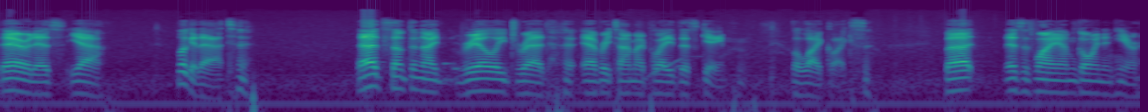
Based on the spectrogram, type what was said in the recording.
there it is, yeah. Look at that. That's something I really dread every time I play this game. The like likes. But this is why I'm going in here.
